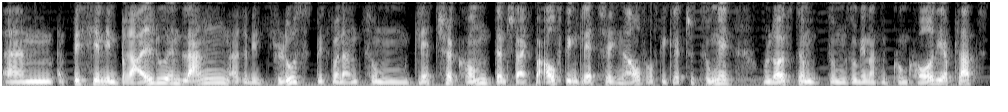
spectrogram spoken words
ähm, ein bisschen den Braldu entlang, also den Fluss, bis man dann zum Gletscher kommt. Dann steigt man auf den Gletscher hinauf, auf die Gletscherzunge und läuft dann zum sogenannten Concordia-Platz,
